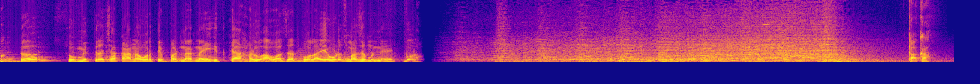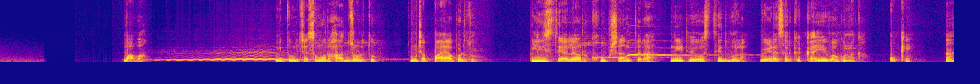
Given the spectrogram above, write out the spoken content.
फक्त सौमित्रच्या कानावर ते पडणार नाही इतक्या हळू आवाजात बोला एवढंच माझं म्हणणं आहे. बोला. काका? बाबा मी तुमच्यासमोर हात जोडतो तुमच्या पाया पडतो. प्लीज ते आल्यावर खूप शांत राहा नीट व्यवस्थित बोला वेड्यासारखं काहीही वागू नका. ओके? हां?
